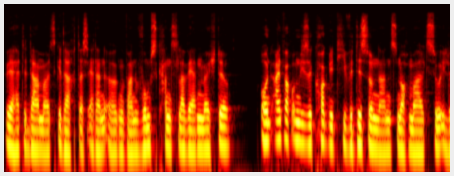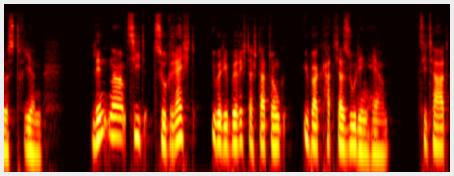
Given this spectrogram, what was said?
Wer hätte damals gedacht, dass er dann irgendwann Wumskanzler werden möchte? Und einfach um diese kognitive Dissonanz nochmal zu illustrieren. Lindner zieht zu Recht über die Berichterstattung über Katja Suding her. Zitat,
